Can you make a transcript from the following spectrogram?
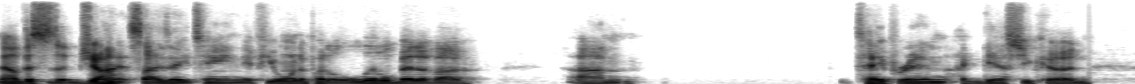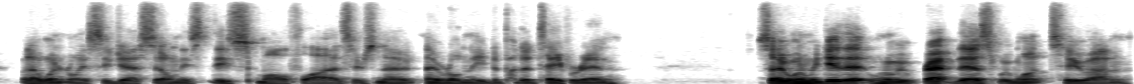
Now this is a giant size 18. If you want to put a little bit of a um, taper in, I guess you could, but I wouldn't really suggest it on these these small flies. There's no no real need to put a taper in. So when we do that, when we wrap this, we want to, um,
